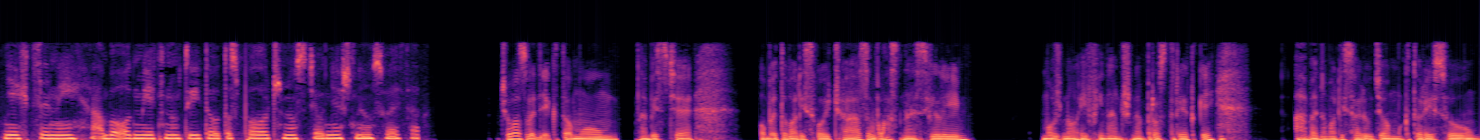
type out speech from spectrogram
nechcený alebo odmietnutý touto spoločnosťou dnešného sveta. Čo vás vedie k tomu, aby ste obetovali svoj čas, vlastné sily možno i finančné prostriedky a venovali sa ľuďom, ktorí sú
